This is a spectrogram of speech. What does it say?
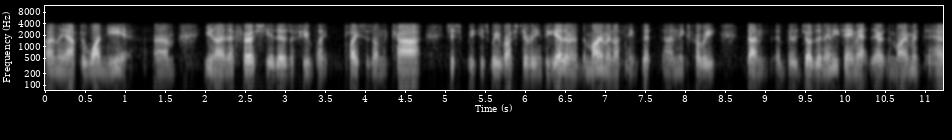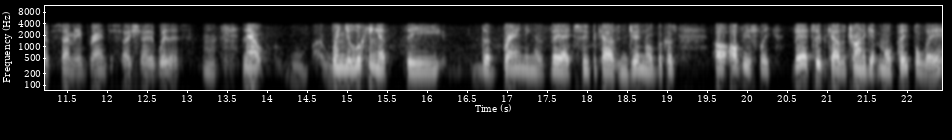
only after one year. Um, you know, in their first year, there was a few places on the car just because we rushed everything together. And at the moment, I think that uh, Nick's probably done a better job than any team out there at the moment to have so many brands associated with us. Mm. Now, when you're looking at the the branding of V8 supercars in general, because uh, obviously V8 supercars are trying to get more people there,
